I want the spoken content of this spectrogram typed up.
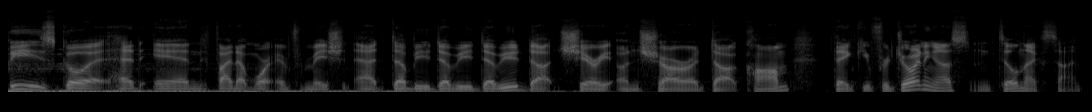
Please go ahead and find out more information at www.sherryanshara.com. Thank you for joining us. Until next time.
